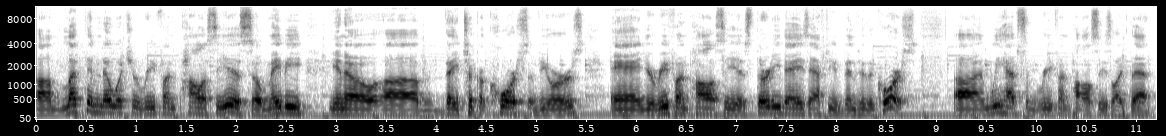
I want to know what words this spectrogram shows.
Um, let them know what your refund policy is. So maybe you know um, they took a course of yours and your refund policy is 30 days after you've been through the course. Uh, and we have some refund policies like that.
